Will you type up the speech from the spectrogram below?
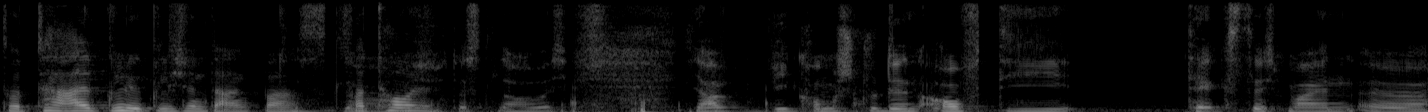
total glücklich und dankbar. Das, das war toll. Ich, das glaube ich. Ja, wie kommst du denn auf die Texte? Ich meine, äh,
